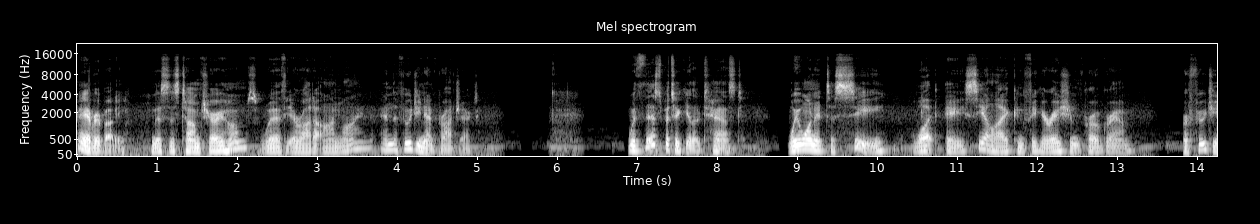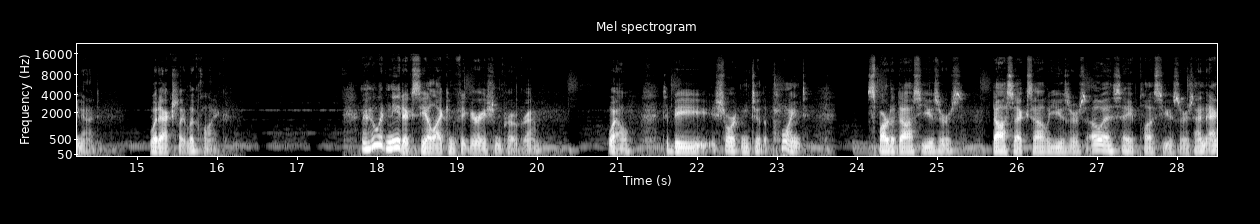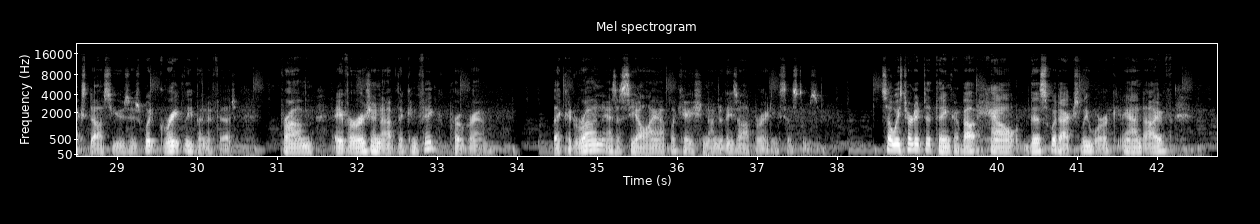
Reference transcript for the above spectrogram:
Hey everybody, this is Tom Cherryholmes with Irata Online and the FujiNet project. With this particular test, we wanted to see what a CLI configuration program for FujiNet would actually look like. Now who would need a CLI configuration program? Well, to be shortened to the point, Sparta DOS users, DOS XL users, OSA Plus users, and XDOS users would greatly benefit from a version of the config program that could run as a CLI application under these operating systems. So we started to think about how this would actually work, and I've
